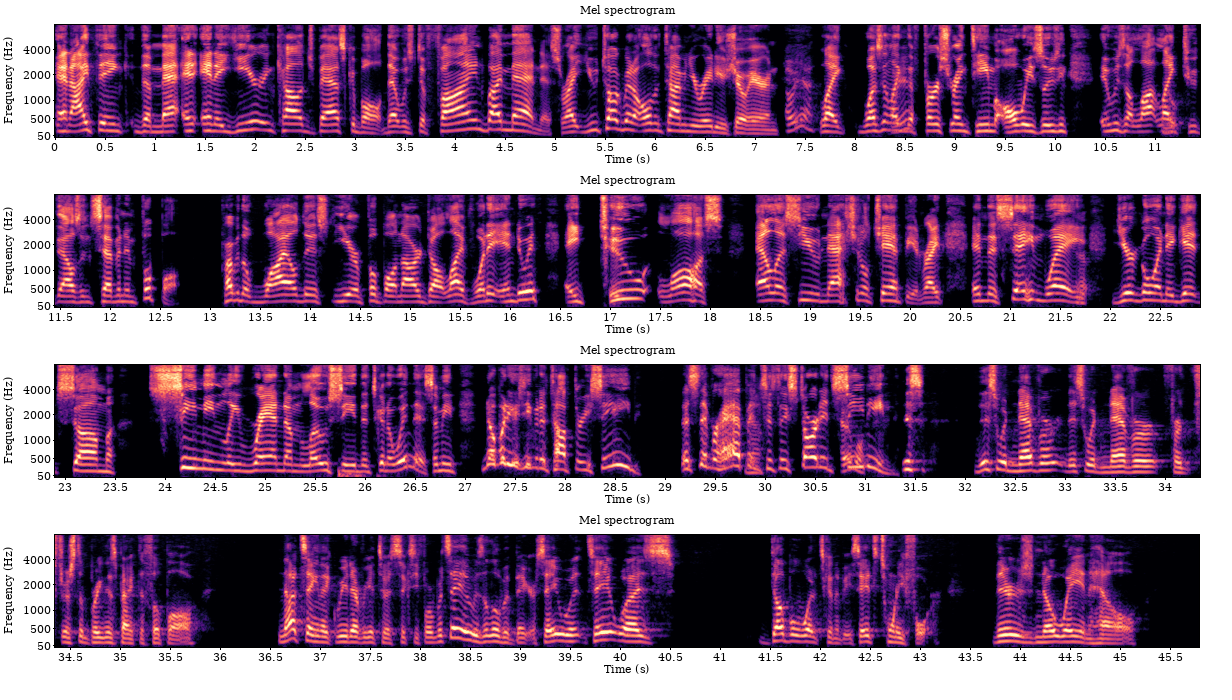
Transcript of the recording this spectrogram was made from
And I think the ma- in, in a year in college basketball that was defined by madness, right? You talk about it all the time in your radio show, Aaron. Oh yeah. Like, wasn't Oh, like yeah. the first ranked team always losing. It was a lot like Nope. 2007 in football. Probably the wildest year of football in our adult life. What it ended with? A two loss LSU national champion, right? In the same way, Yep. you're going to get some seemingly random low seed that's going to win this. I mean, nobody was even a top three seed. That's never happened No. since they started Terrible. seeding. This this would never this would never for just to bring this back to football. Not saying like we'd ever get to a 64, but say it was a little bit bigger. Say it would say it was double what it's going to be. Say it's 24. There's no way in hell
